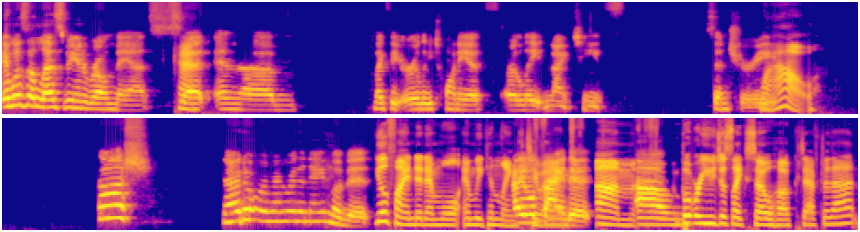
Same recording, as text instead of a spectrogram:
It was a lesbian romance Okay. set in um, like the early twentieth or late nineteenth century. Wow. Gosh, now I don't remember the name of it. You'll find it, and we'll and we can link. I will to find it. Um, Um, but were you just like so hooked after that?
